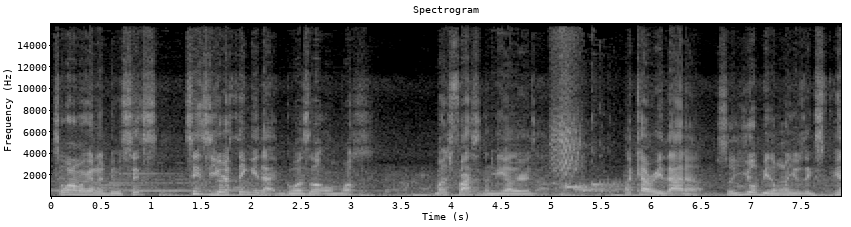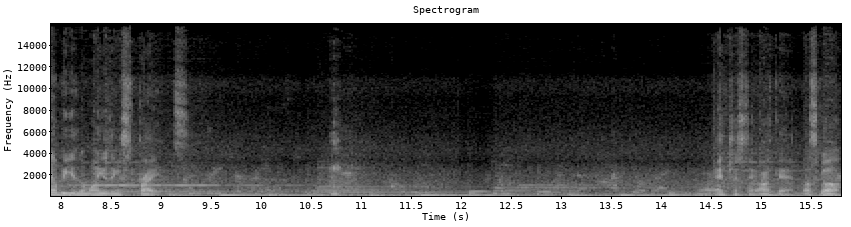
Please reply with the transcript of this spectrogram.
So what am I gonna do? Since since you're thinking that goes out almost much faster than the others, I'll, I'll carry that up. So you'll be the one using he'll be the one using sprites. Oh, interesting. Okay, let's go.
